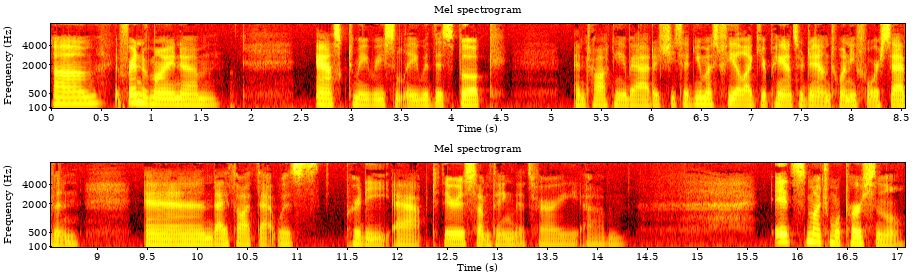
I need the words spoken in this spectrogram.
um, a friend of mine um, asked me recently with this book and talking about it. She said, "You must feel like your pants are down twenty four 7 and I thought that was pretty apt. There is something that's very. Um, it's much more personal,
